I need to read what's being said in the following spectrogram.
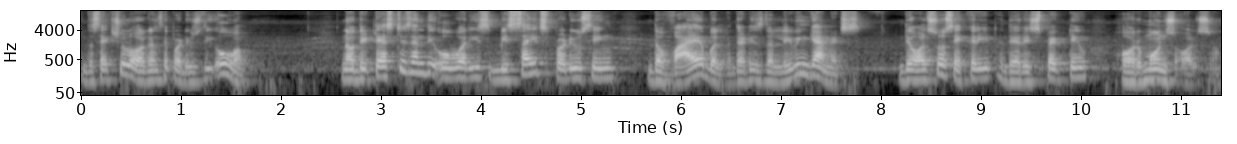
the sexual organs, they produce the ovum. Now, the testes and the ovaries, besides producing the viable, that is the living gametes, they also secrete their respective hormones also.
